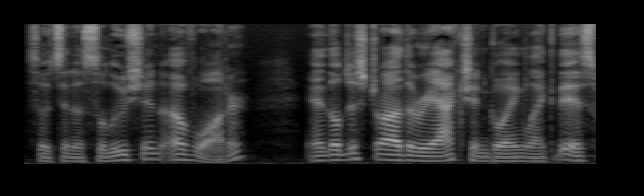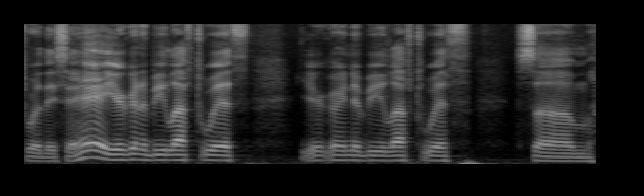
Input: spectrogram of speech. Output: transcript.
So it's in a solution of water. And they'll just draw the reaction going like this, where they say, hey, you're going to be left with, you're going to be left with some,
